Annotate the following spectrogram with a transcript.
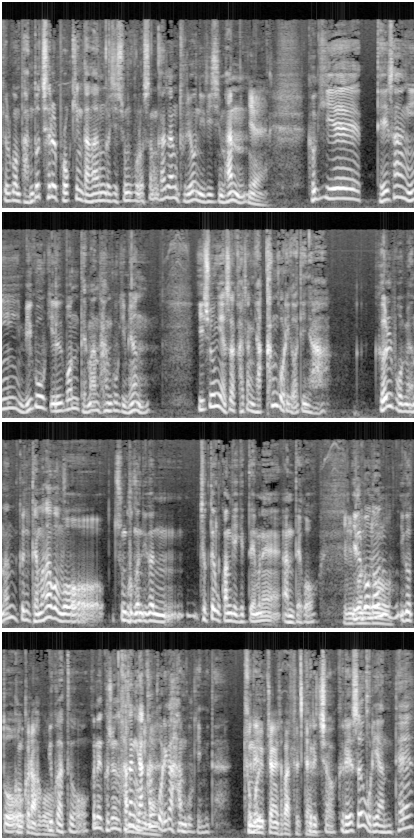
결국은 반도체를 브로킹 당하는 것이 중국으로서는 가장 두려운 일이지만 예. 거기에 대상이 미국, 일본, 대만, 한국이면 이 중에서 가장 약한 고리가 어디냐. 그걸 보면은 그 대만하고 뭐 중국은 이건 적대국 관계이기 때문에 안 되고 일본은 이것도 끈끈하고. 미국 같고 근데 그 중에서 가장 약한 고리가 한국입니다. 중국 그래, 입장에서 봤을 때 그렇죠. 그래서 우리한테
